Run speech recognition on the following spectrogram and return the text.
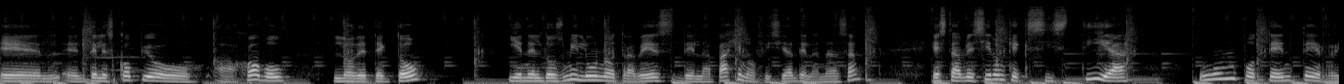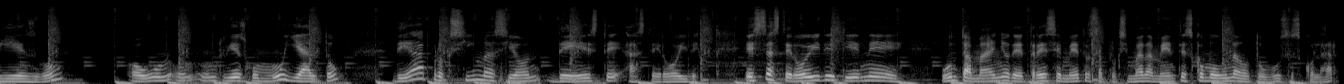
el, telescopio ah, Hubble lo detectó y en el 2001 a través de la página oficial de la NASA establecieron que existía un potente riesgo o un, riesgo muy alto de aproximación de este asteroide. Este asteroide tiene un tamaño de 13 metros aproximadamente, es como un autobús escolar.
